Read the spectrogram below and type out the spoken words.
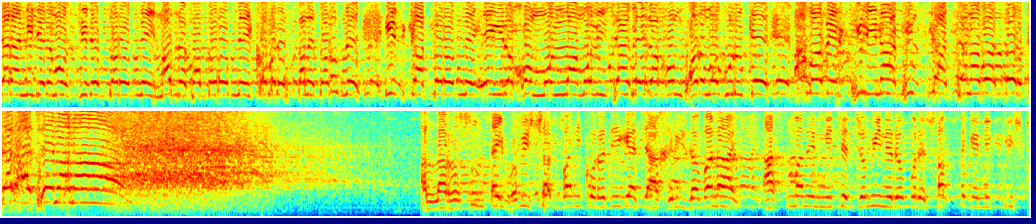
যারা নিজের মসজিদের দরদ নেই, মাদ্রাসার দরদ নেই, কবরস্থানের দরদ নেই, ঈদগার দরদ নেই এই রকম মোল্লা মলি সাহেব এরকম ধর্মগুরুকে আমাদের ঘৃণা ধিক্কার জানাবার দরকার আছে না না আল্লাহ রসুল তাই ভবিষ্যৎবাণী করে দিয়ে গেছে আখরি জবানায়, আসমানের নিচে জমিনের উপরে সব থেকে নিকৃষ্ট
